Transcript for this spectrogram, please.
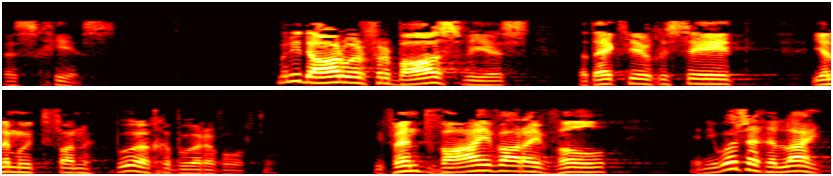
is gees. Moenie daaroor verbaas wees dat ek vir jou gesê het jy moet van bo gebore word nie. Die wind waai waar hy wil en jy hoor sy geluid,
